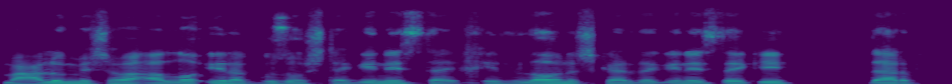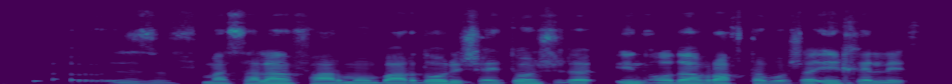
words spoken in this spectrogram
معلوم می شود الله ایرا گذاشتگی نیسته خیلانش کردگی نیسته که در مثلا فرمانبردار شیطان شده این آدم رفته باشه این خیلی نیست.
